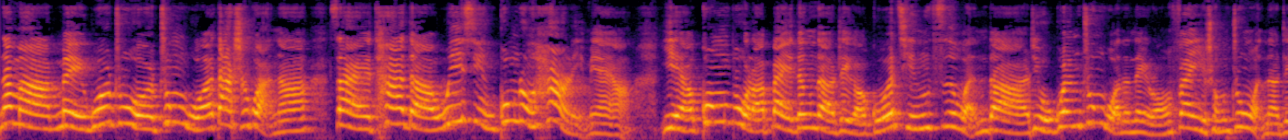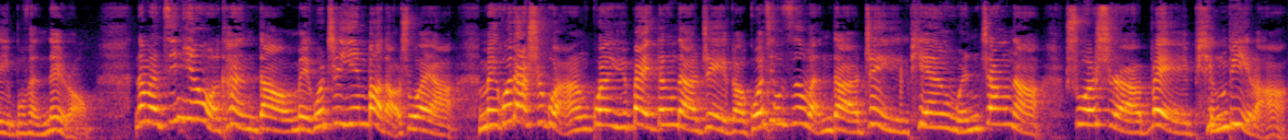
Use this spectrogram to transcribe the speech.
那么美国驻中国大使馆呢，在他的微信公众号里面呀，也公布了拜登的这个国情咨文的有关中国的内容，翻译成中文的这一部分内容。那么今天我看到美国之音报道说呀，美国大使馆关于拜登的这个国情咨文的这篇文章呢，说是被屏蔽了啊。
